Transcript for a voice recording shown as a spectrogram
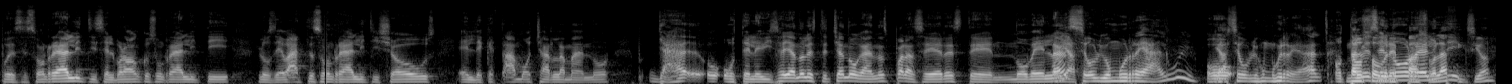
pues son realities. El Bronco es un reality. Los debates son reality shows. El de que a mochar la mano. Ya, o, o Televisa ya no le está echando ganas para hacer este novelas. Ya se volvió muy real, güey. O- ya se volvió muy real. O tal vez el nuevo sobrepasó la reality. ficción.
